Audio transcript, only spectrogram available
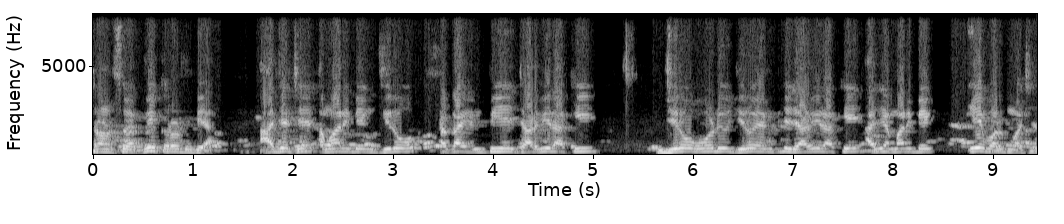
ત્રણસો એકવીસ કરોડ રૂપિયા. આજે છે, અમારી બેંક ઝીરો ટકા એનપીએ જાળવી રાખી ઝીરો ઓવરડ્યુ ઝીરો એનપીએ જાળવી રાખી, આજે અમારી બેંક એ વર્ગમાં છે.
